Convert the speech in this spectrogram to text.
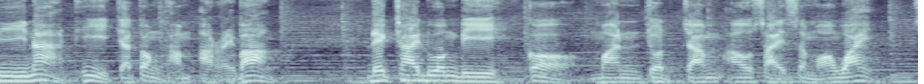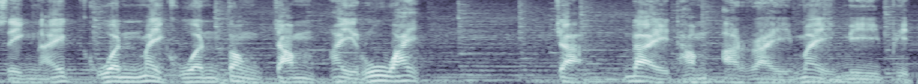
มีหน้าที่จะต้องทำอะไรบ้าง เด็กชายดวงดีก็มันจดจำเอาใส่สมองไว้ สิ่งไหนควรไม่ควรต้องจำให้รู้ไว้ จะได้ทำอะไรไม่มีผิด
